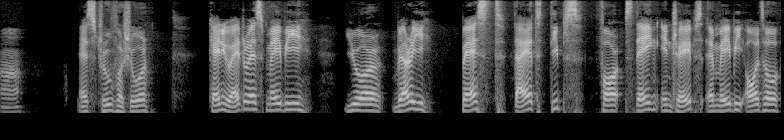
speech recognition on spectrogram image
Uh, that's true for sure. Can you address maybe your very best diet tips for staying in shapes and maybe also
